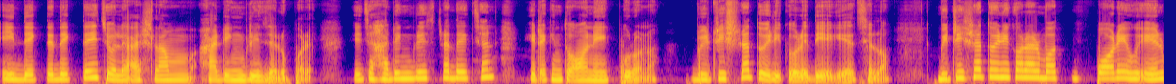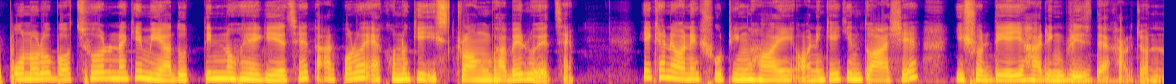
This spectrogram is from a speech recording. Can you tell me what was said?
এই দেখতে দেখতেই চলে আসলাম হাডিং ব্রিজের উপরে। এই যে হাডিং ব্রিজটা দেখছেন, এটা কিন্তু অনেক পুরনো। ব্রিটিশরা তৈরি করে দিয়ে গিয়েছিল। ব্রিটিশরা তৈরি করার পরেও এর পনেরো বছর নাকি মেয়াদ উত্তীর্ণ হয়ে গিয়েছে, তারপরও এখনও কি স্ট্রংভাবে রয়েছে। এখানে অনেক শুটিং হয়, অনেকেই কিন্তু আসে ঈশ্বর দিয়ে এই হারিং ব্রিজ দেখার জন্য।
